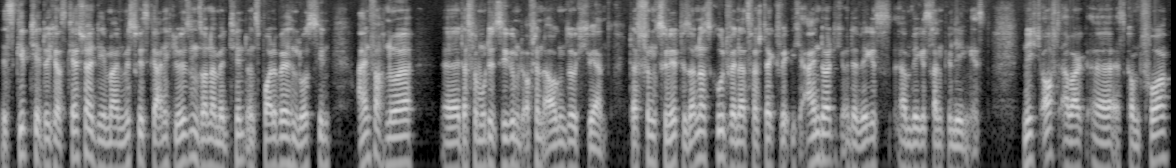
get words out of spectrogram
Es gibt hier durchaus Cacher, die meinen Mysteries gar nicht lösen, sondern mit Hint und Spoilerbilden losziehen, einfach nur äh, das vermutete Ziel mit offenen Augen durchqueren. Das funktioniert besonders gut, wenn das Versteck wirklich eindeutig unter Weges, am Wegesrand gelegen ist. Nicht oft, aber äh, es kommt vor,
